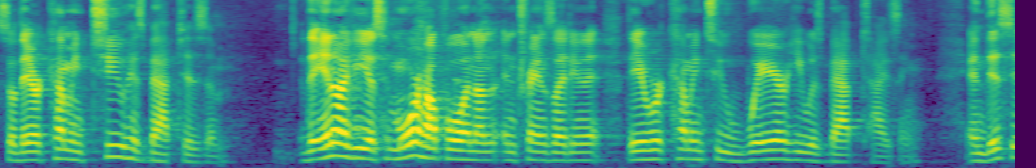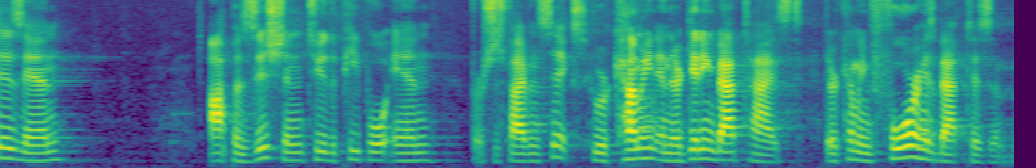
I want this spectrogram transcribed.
So they are coming to his baptism. The NIV is more helpful in, in translating it. They were coming to where he was baptizing. And this is in opposition to the people in verses 5 and 6 who are coming and they're getting baptized. They're coming for his baptism.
